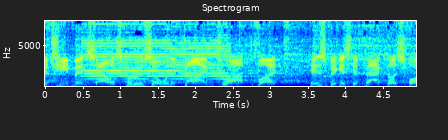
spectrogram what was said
achievements. Alex Caruso with a dime dropped, but his biggest impact thus far.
